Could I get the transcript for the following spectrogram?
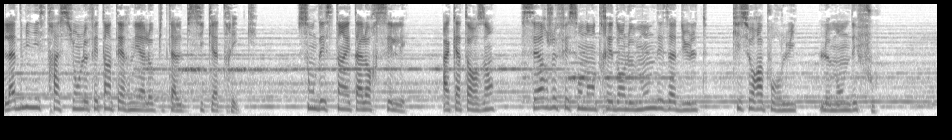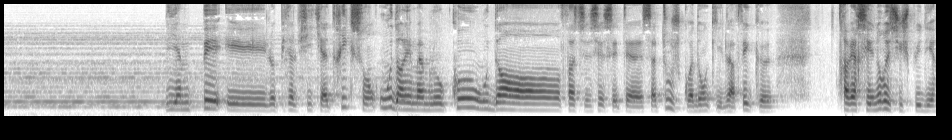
l'administration le fait interner à l'hôpital psychiatrique. Son destin est alors scellé. À 14 ans, Serge fait son entrée dans le monde des adultes, qui sera pour lui le monde des fous. L'IMP et l'hôpital psychiatrique sont ou dans les mêmes locaux ou dans. Enfin, ça touche, quoi. Donc, il a fait que traverser une rue, si je puis dire.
